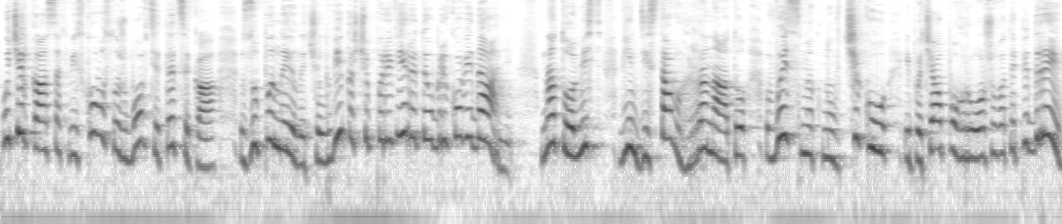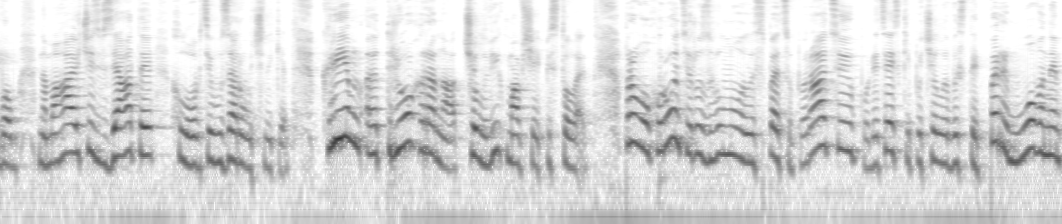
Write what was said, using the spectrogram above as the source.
У Черкасах військовослужбовці ТЦК зупинили чоловіка, щоб перевірити облікові дані. Натомість він дістав гранату, висмикнув чеку і почав погрожувати підривом, намагаючись взяти хлопців у заручники. Крім е, трьох гранат, чоловік мав ще й пістолет. Правоохоронці розгорнули спецоперацію, поліцейські почали вести перемовини.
